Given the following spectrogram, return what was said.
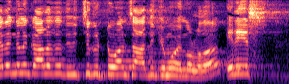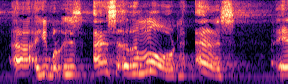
ഏതെങ്കിലും കാലത്ത് തിരിച്ചു കിട്ടുവാൻ സാധിക്കുമോ എന്നുള്ളത് it is uh, Hebrew is as remote as a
